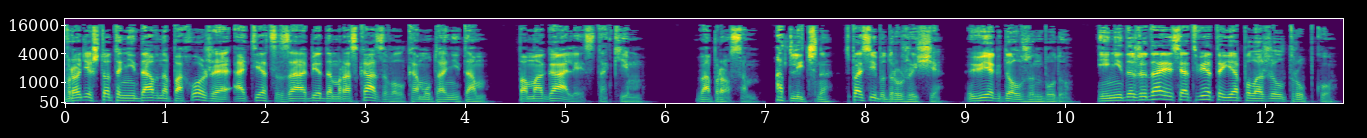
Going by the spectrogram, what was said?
Вроде что-то недавно похожее отец за обедом рассказывал, кому-то они там помогали с таким вопросом. «Отлично. Спасибо, дружище. Век должен буду». И, не дожидаясь ответа, я положил трубку.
